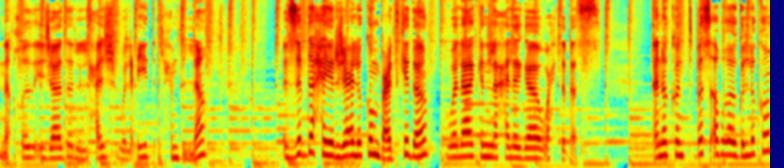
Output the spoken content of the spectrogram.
نأخذ إجازة للحج والعيد الحمد لله. الزبدة حيرجع لكم بعد كده ولكن لحلقة واحدة بس. أنا كنت بس أبغى أقول لكم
